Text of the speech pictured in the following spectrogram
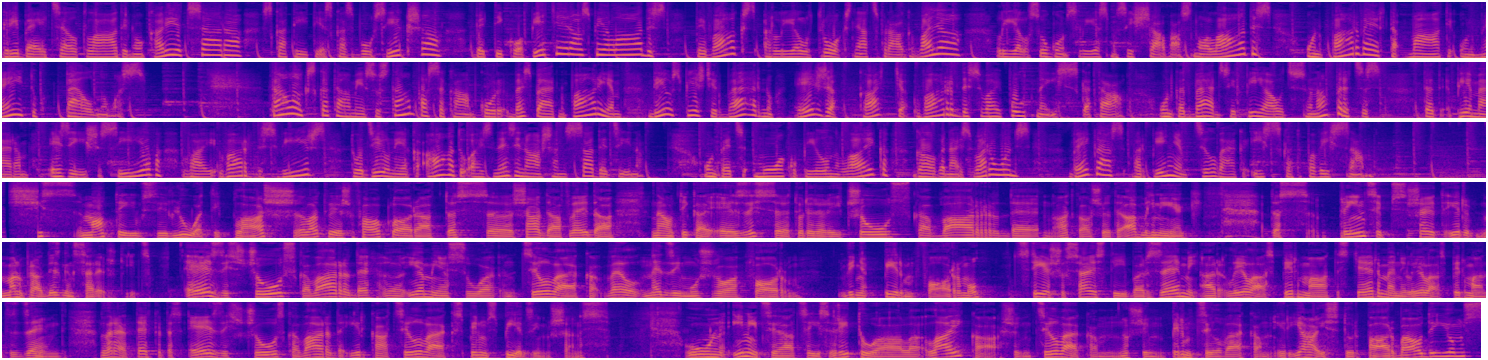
Gribēja celt lādi no karietas ārā, skatīties, kas būs iekšā, bet tikko pieķērās pie lādes, te vāks ar lielu troksni atsprāga vaļā, lielas ugunsliesmas izšāvās no lādes un pārvērta māti un meitu pelnos. Tālāk skatāmies uz tām pasakām, kur bezbērnu pāriem Dievs piešķir bērnu eža, kaķa, vardes vai putna izskatā, un kad bērns ir pieaudzis un aprecis, tad, piemēram, ezīša sieva vai vardes vīrs to dzīvnieka ādu aiz nezināšanas sadedzina. Un pēc moku pilna laika galvenais varonis beigās var pieņemt cilvēka izskatu pavisam. Šis motīvs ir ļoti plašs latviešu folklorā. Tas eh, šādā veidā nav tikai ezis, eh, tur ir arī čūska, vārde, atkal šie abinieki. Tas princips šeit ir, manuprāt, diezgan sarežģīts. Ēzis, čūska, vārde eh, iemieso cilvēka vēl nedzimušo formu, viņa pirmformu ciešu saistību ar zemi, ar lielās pirmātes ķermeni, lielās pirmātes dzemdi. Nu, varētu teikt, ka tas ēzis čūska vārda ir kā cilvēks pirms piedzimšanas. Un iniciācijas rituāla laikā šim cilvēkam, nu, šim pirmcilvēkam, ir jāiztur pārbaudījums,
